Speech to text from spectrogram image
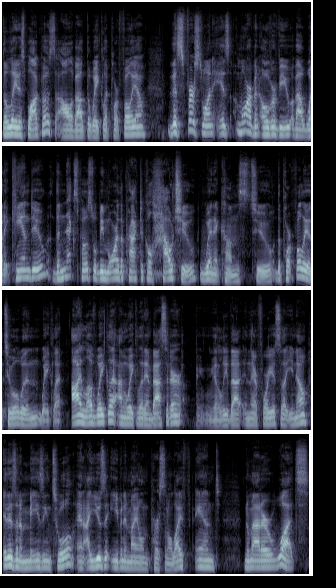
the latest blog post all about the Wakelet portfolio. This first one is more of an overview about what it can do. The next post will be more of the practical how to when it comes to the portfolio tool within Wakelet. I love Wakelet. I'm a Wakelet ambassador. I'm going to leave that in there for you so that you know. It is an amazing tool and I use it even in my own personal life. And no matter what,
